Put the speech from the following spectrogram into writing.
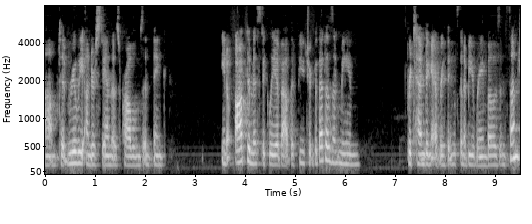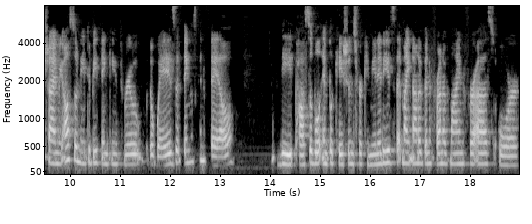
um, to really understand those problems and think, you know, optimistically about the future. But that doesn't mean pretending everything's going to be rainbows and sunshine. We also need to be thinking through the ways that things can fail, the possible implications for communities that might not have been front of mind for us, or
